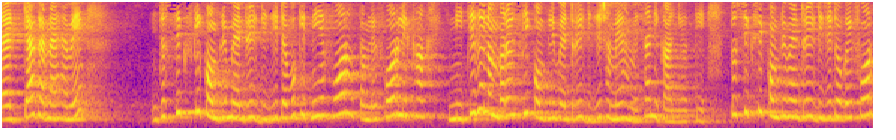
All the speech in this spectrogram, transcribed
ऐड क्या करना है हमें? जो सिक्स की कॉम्प्लीमेंट्री डिजिट है, वो कितनी है? फोर तो हमने फोर लिखा। नीचे जो नंबर है, उसकी कॉम्प्लीमेंट्री डिजिट हमें हमेशा निकालनी होती है। तो सिक्स की कॉम्प्लीमेंट्री डिजिट हो गई फोर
